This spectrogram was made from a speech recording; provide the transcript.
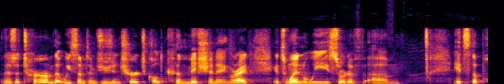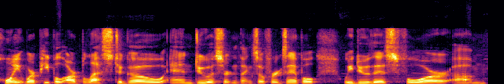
there's a term that we sometimes use in church called commissioning, right? It's when we sort of um, it's the point where people are blessed to go and do a certain thing. So, for example, we do this for um,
